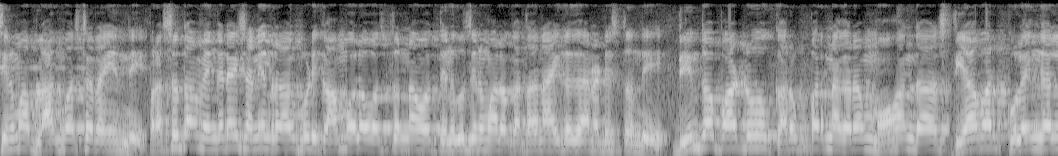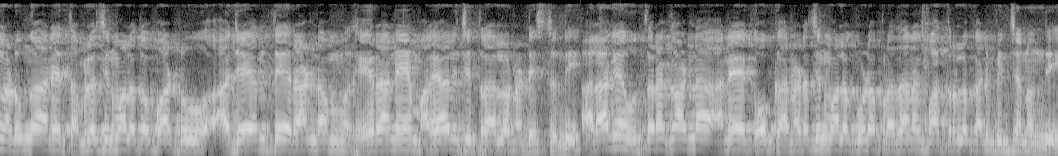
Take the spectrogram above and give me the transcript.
సినిమా బ్లాక్ బస్టర్ అయింది. ప్రస్తుతం వెంకటేష్ అనిల్ రావిపూడి కాంబోలో వస్తున్న ఓ తెలుగు సినిమాలో కథానాయికగా నటిస్తుంది. దీంతో పాటు కరుప్పర్ నగరం మోహన్ దాస్ తియావర్ కులెంగల్ నడుంగా అనే తమిళ సినిమాలతో పాటు అజయంతే రాండం హేర్ అనే మలయాళీ చిత్రాల్లో నటిస్తుంది. అలాగే ఉత్తరాఖండ అనే ఓ కన్నడ సినిమాలో కూడా ప్రధాన పాత్రలో కనిపించనుంది.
